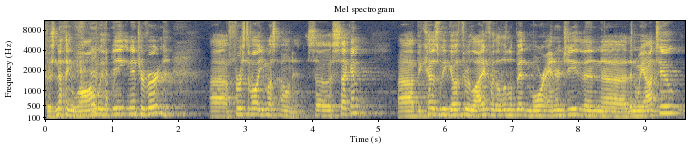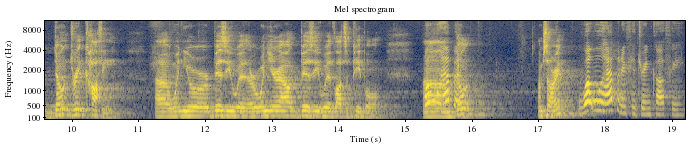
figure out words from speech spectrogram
there's nothing wrong with being an introvert. Uh, first of all, you must own it. So second, uh, because we go through life with a little bit more energy than, uh, than we ought to, don't drink coffee uh, when you're busy with, or when you're out busy with lots of people. What um, will happen? I'm sorry? What will happen if you drink coffee?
